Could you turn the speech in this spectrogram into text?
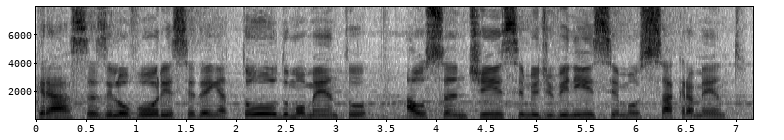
Graças e louvores se deem a todo momento ao Santíssimo e Diviníssimo Sacramento.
